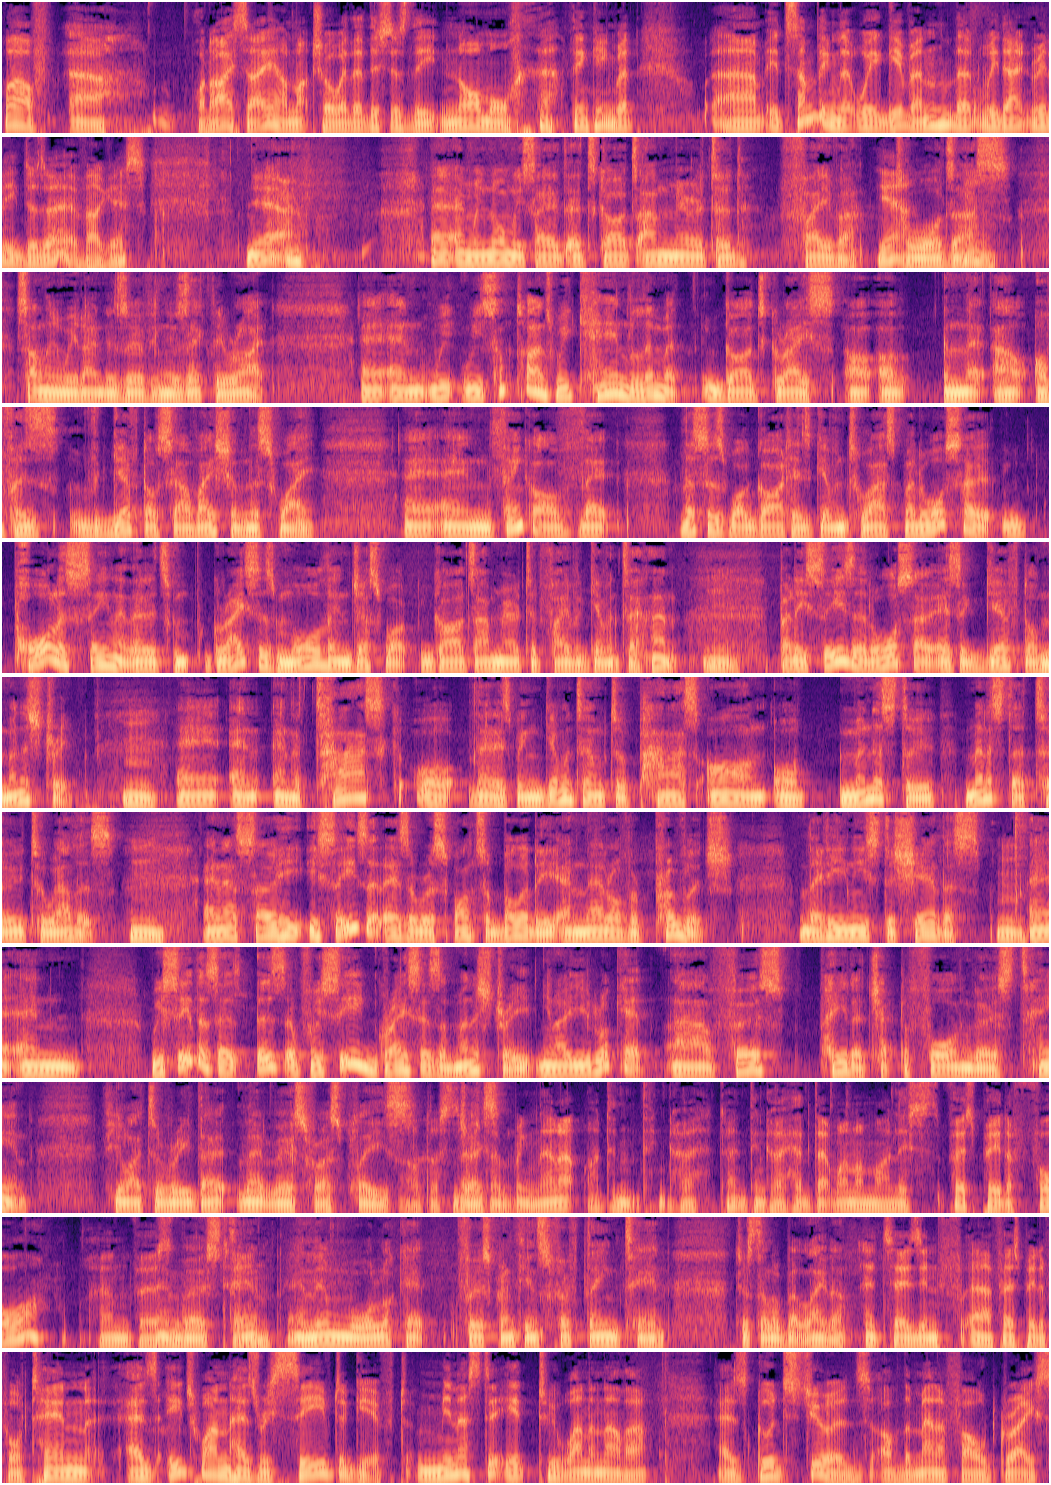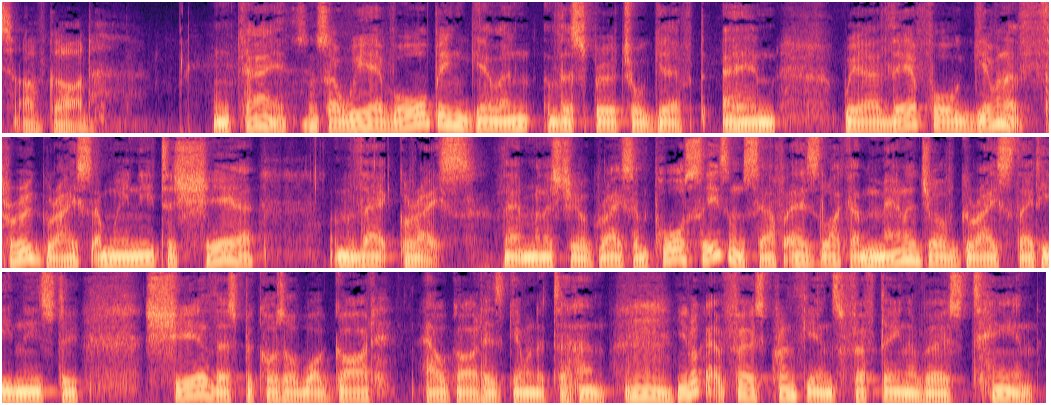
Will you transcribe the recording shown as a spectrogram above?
Well, uh, what I say, I'm not sure whether this is the normal thinking, but um, it's something that we're given that we don't really deserve, I guess. Yeah. And, and we normally say it- it's God's unmerited favor Yeah. towards us, something we don't deserve. And you're exactly right. And, and we, we sometimes we can limit God's grace of, of in that uh, of His the gift of salvation this way, and, and think of that this is what God has given to us. But also, Paul has seen it that it's grace is more than just what God's unmerited favor given to him, but he sees it also as a gift of ministry. And, and and a task or that has been given to him to pass on or minister minister to to others. And so he, he sees it as a responsibility and that of a privilege that he needs to share this. And, and we see this as is if we see grace as a ministry you know you look at uh, first Peter chapter 4 and verse 10 if you like to read that that verse for us please I'll just Jason bring that up. I didn't think I don't think I had that one on my list. First Peter four and verse, and verse 10. and then we'll look at 1 Corinthians 15 10 just a little bit later It says in uh, First Peter four ten, as each one has received a gift, minister it to one another as good stewards of the manifold grace of God. Okay, so we have all been given the spiritual gift, and we are therefore given it through grace, and we need to share that grace, that ministry of grace. And Paul sees himself as like a manager of grace that he needs to share this because of what God, how God has given it to him. Hmm. You look at 1 Corinthians 15 and verse 10,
